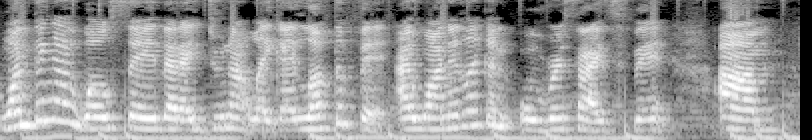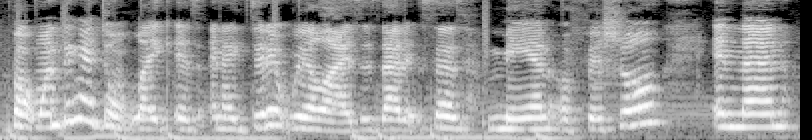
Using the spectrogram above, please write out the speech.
one thing i will say that i do not like i love the fit. I wanted like an oversized fit. Um but one thing i don't like is and i didn't realize is that it says man official. And then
